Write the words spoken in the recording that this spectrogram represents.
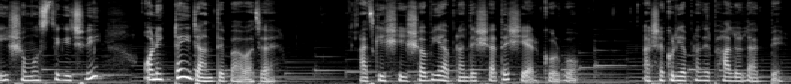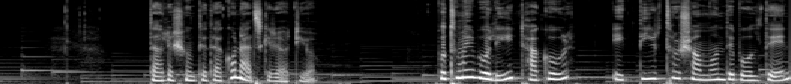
এই সমস্ত কিছুই অনেকটাই জানতে পাওয়া যায়। আজকে সেই সবই আপনাদের সাথে শেয়ার করব। আশা করি আপনাদের ভালো লাগবে। তাহলে শুনতে থাকুন আজকের অডিও। প্রথমেই বলি, ঠাকুর এই তীর্থ সম্বন্ধে বলতেন,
